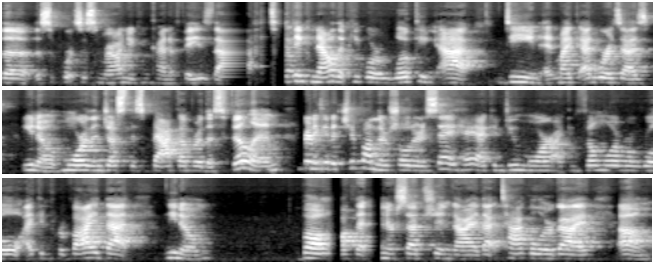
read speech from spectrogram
the, the support system around you can kind of phase that. So I think now that people are looking at Dean and Mike Edwards as you know, more than just this backup or this fill in, you're going to get a chip on their shoulder to say, hey, I can do more. I can fill more of a role. I can provide that, you know, ball off that interception guy, that tackler guy. Um,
